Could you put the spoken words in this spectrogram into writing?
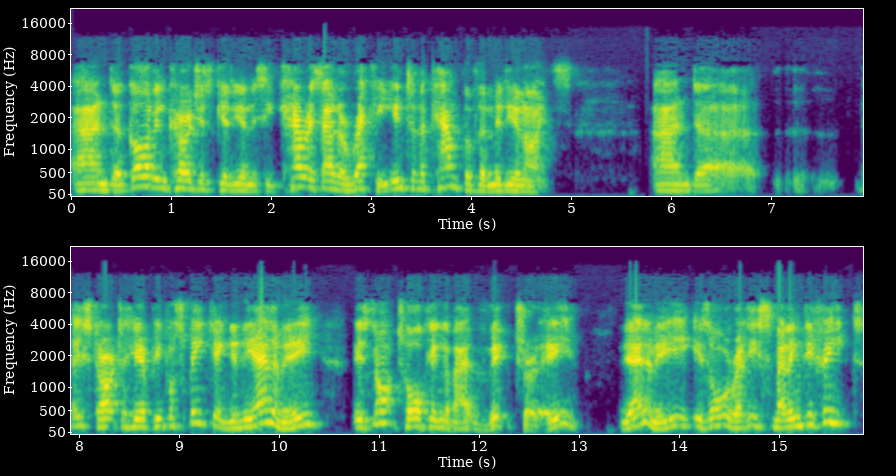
And uh, God encourages Gideon as he carries out a recce into the camp of the Midianites. And uh, they start to hear people speaking. And the enemy is not talking about victory, the enemy is already smelling defeat.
